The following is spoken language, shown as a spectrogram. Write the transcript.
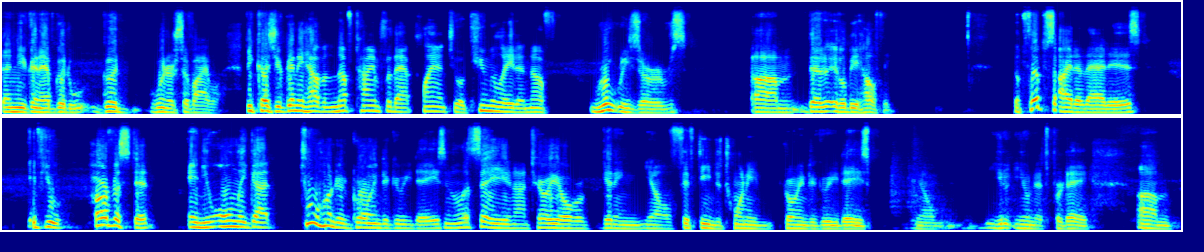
then you're going to have good good winter survival because you're going to have enough time for that plant to accumulate enough root reserves um, that it'll be healthy. The flip side of that is if you harvest it and you only got 200 growing degree days, and let's say in Ontario we're getting you know 15 to 20 growing degree days, you know units per day. Um,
